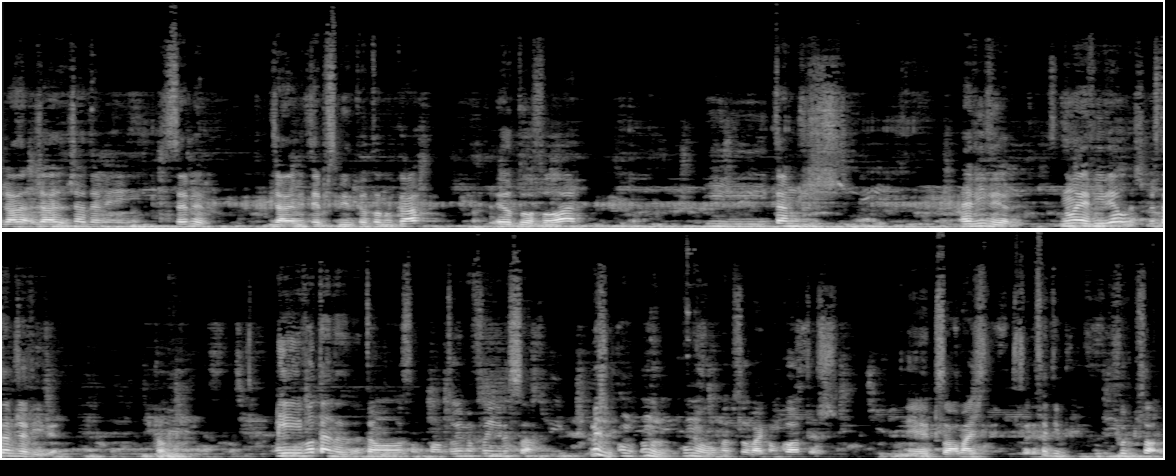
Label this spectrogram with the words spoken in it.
já, já, já devem saber. Já devem ter percebido que eu estou no carro, eu estou a falar e estamos a viver. Não é vivê-las, mas estamos a viver. Então, e voltando então ao assunto ponto Lima, foi engraçado. Mas como uma pessoa vai com cotas, é pessoal mais. Foi, foi tipo. Foi pessoal,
